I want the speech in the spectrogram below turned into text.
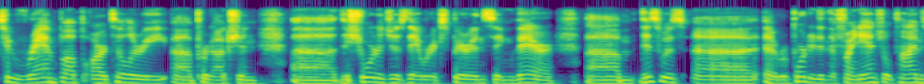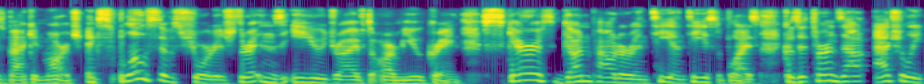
to ramp up artillery uh, production. Uh, the shortages they were experiencing there. Um, this was uh, uh, reported in the Financial Times back in March. Explosives shortage threatens EU drive to arm Ukraine. Scarce gunpowder and TNT supplies, because it turns out actually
